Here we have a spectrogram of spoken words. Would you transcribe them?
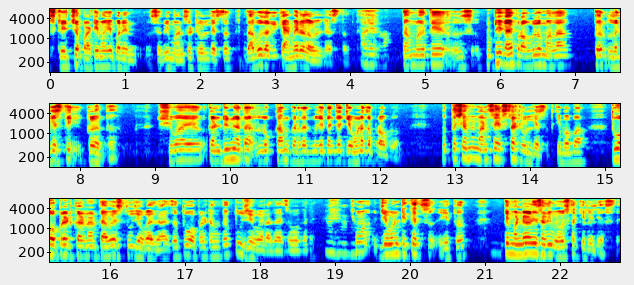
स्टेजच्या पाठीमागे पर्यंत सगळी माणसं ठेवलेली असतात. जागोजागी कॅमेरे लावलेले असतात. त्यामुळे ते कुठे काय प्रॉब्लेम आला तर लगेच ते कळतं. शिवाय कंटिन्यू आता लोक काम करतात म्हणजे त्यांच्या जेवणाचा प्रॉब्लेम मग तशी आम्ही माणसं एक्स्ट्रा ठेवलेली असतात की बाबा तू ऑपरेट करणार त्यावेळेस तू जेवायला जायचं. तू ऑपरेट करणार तू जेवायला जायचं वगैरे. किंवा जेवण तिथेच येतं. ते मंडळाने सगळी व्यवस्था केलेली असते.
